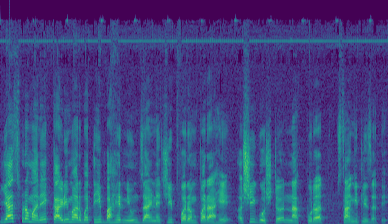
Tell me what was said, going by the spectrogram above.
याचप्रमाणे काळी बाहेर नेऊन जाळण्याची परंपरा आहे अशी गोष्ट नागपुरात सांगितली जाते.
